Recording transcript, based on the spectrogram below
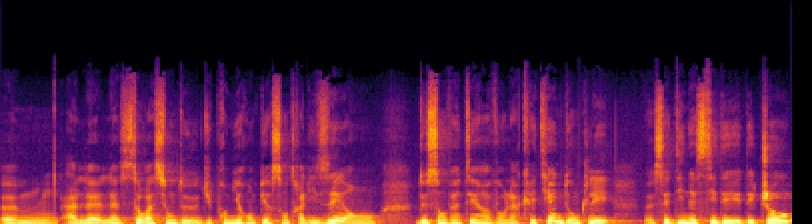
à l'instauration du premier empire centralisé en 221 avant l'ère chrétienne. Donc cette dynastie des, des Zhou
